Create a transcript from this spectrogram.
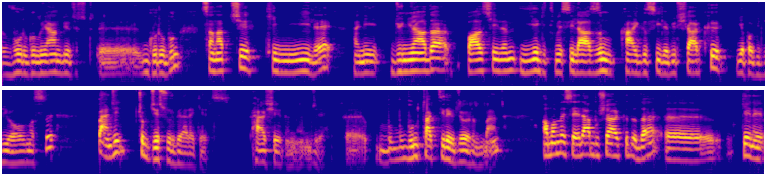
vurgulayan bir e, grubun sanatçı kimliğiyle hani dünyada bazı şeylerin iyiye gitmesi lazım kaygısıyla bir şarkı yapabiliyor olması bence çok cesur bir hareket her şeyden önce. E, bu, bunu takdir ediyorum ben. Ama mesela bu şarkıda da e, gene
